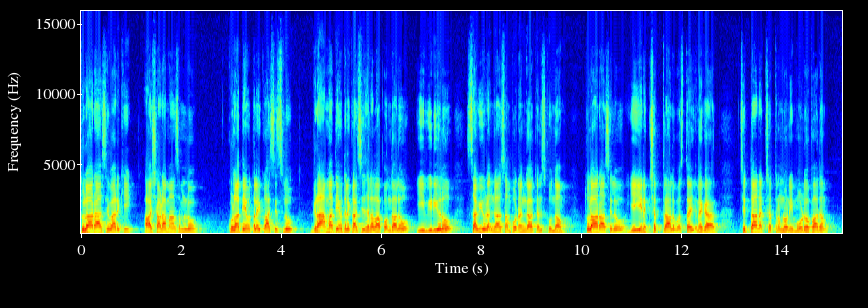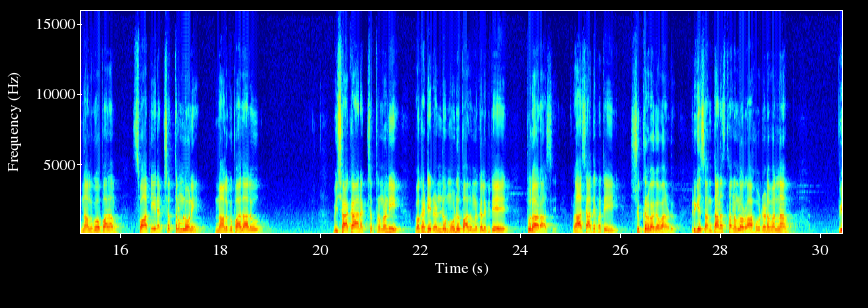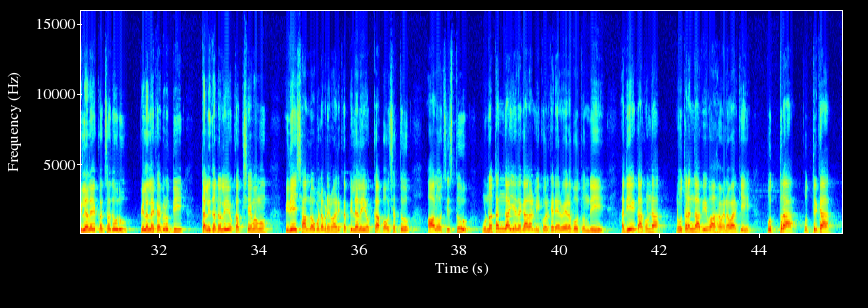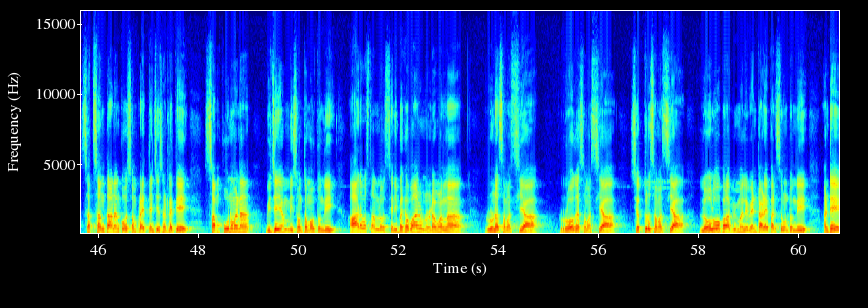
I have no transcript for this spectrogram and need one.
తులారాశి వారికి ఆషాఢమాసంలో కులదేవతల యొక్క ఆశీస్సులు గ్రామ దేవతల యొక్క ఆశీస్సులు ఎలా పొందాలో ఈ వీడియోలో సవివరంగా సంపూర్ణంగా తెలుసుకుందాం. తులారాశిలో ఏ ఏ నక్షత్రాలు వస్తాయి అనగా చిత్తా నక్షత్రంలోని మూడో పాదం నాలుగో పాదం స్వాతి నక్షత్రంలోని నాలుగు పాదాలు విశాఖ నక్షత్రంలోని ఒకటి రెండు మూడు పాదములు కలిపితే తులారాశి. రాశాధిపతి శుక్ర భగవానుడు. వీరికి సంతాన స్థానంలో రాహు ఉండడం వలన పిల్లల యొక్క చదువులు పిల్లల యొక్క అభివృద్ధి తల్లిదండ్రుల యొక్క క్షేమము విదేశాల్లో ఉండబడిన వారి యొక్క పిల్లల యొక్క భవిష్యత్తు ఆలోచిస్తూ ఉన్నతంగా ఎదగాలని మీ కోరిక నెరవేరబోతుంది. అదే కాకుండా నూతనంగా వివాహమైన వారికి పుత్ర పుత్రిక సత్సంతానం కోసం ప్రయత్నం చేసినట్లయితే సంపూర్ణమైన విజయం మీ సొంతం అవుతుంది ఆరవ స్థానంలో శని భగవాను ఉండడం వలన రుణ సమస్య రోగ సమస్య శత్రు సమస్య లోపల మిమ్మల్ని వెంటాడే పరిస్థితి ఉంటుంది. అంటే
